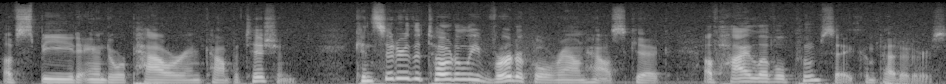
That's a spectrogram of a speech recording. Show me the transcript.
of speed and or power in competition. Consider the totally vertical roundhouse kick of high-level Poomsae competitors,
